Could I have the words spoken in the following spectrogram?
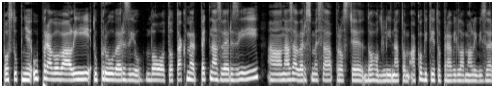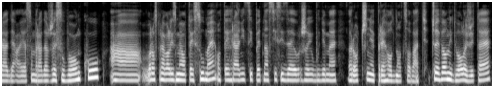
postupne upravovali tú prvú verziu. Bolo to takmer 15 verzií a na záver sme sa proste dohodli na tom, ako by tieto pravidlá mali vyzerať a ja som rada, že sú vonku a rozprávali sme o tej sume, o tej hranici 15 tisíc eur, že ju budeme ročne prehodnocovať. Čo je veľmi dôležité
